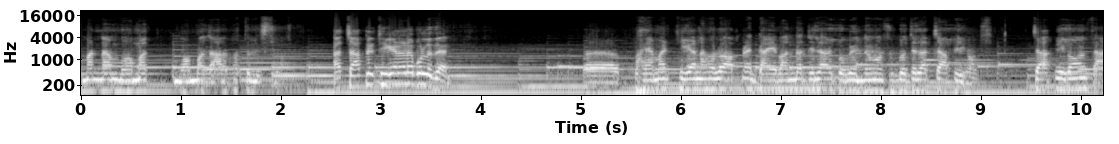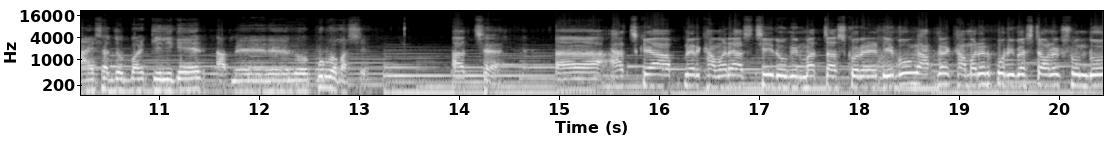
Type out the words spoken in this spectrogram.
আমার নাম মোহাম্মদ মোহাম্মদ আরফাতুল ইসলাম। আচ্ছা আপনি ঠিকানাটা বলে দেন। ভাই আমার ঠিকানা হলো আপনার গাইবান্ধা জেলার গোবিন্দগঞ্জ উপজেলার চাপড়িগঞ্জ চাপড়িগঞ্জ আয়েশা জব্বার ক্লিনিকের আপনার হলো পূর্ব পাশে। আচ্ছা আজকে আপনার খামারে আসছি রঙিন মাছ চাষ করে এবং আপনার খামারের পরিবেশটা অনেক সুন্দর।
